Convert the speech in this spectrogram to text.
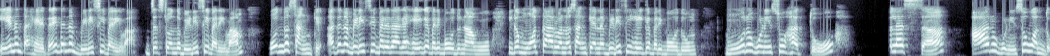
ಏನಂತ ಹೇಳಿದ್ರೆ, ಇದನ್ನ ಬಿಡಿಸಿ ಬರೀವ ಜಸ್ಟ್ ಒಂದು ಬಿಡಿಸಿ ಬರೀವ ಒಂದು ಸಂಖ್ಯೆ. ಅದನ್ನ ಬಿಡಿಸಿ ಬರೆದಾಗ ಹೇಗೆ ಬರಿಬಹುದು ನಾವು? ಈಗ ಮೂವತ್ತಾರು ಅನ್ನೋ ಸಂಖ್ಯೆಯನ್ನ ಬಿಡಿಸಿ ಹೇಗೆ ಬರಿಬಹುದು? ಮೂರು ಗುಣಿಸು ಹತ್ತು ಪ್ಲಸ್ ಆರು ಗುಣಿಸು ಒಂದು.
